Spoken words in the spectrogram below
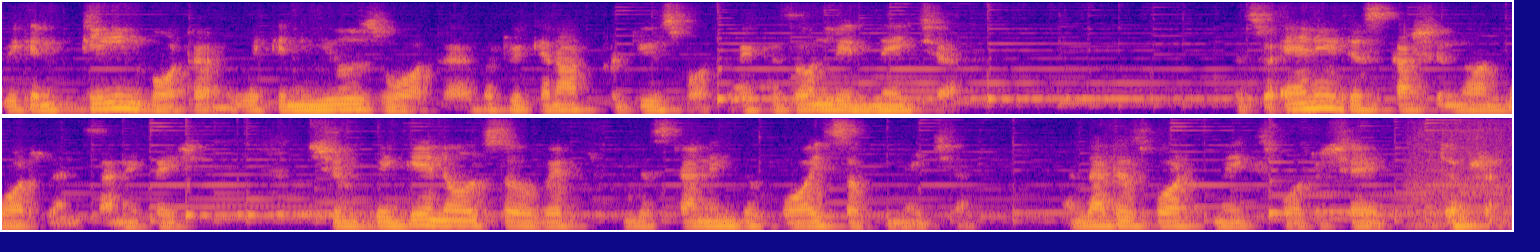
We can clean water, we can use water, but we cannot produce water. It is only nature. So, any discussion on water and sanitation should begin also with understanding the voice of nature. And that is what makes watershed different.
